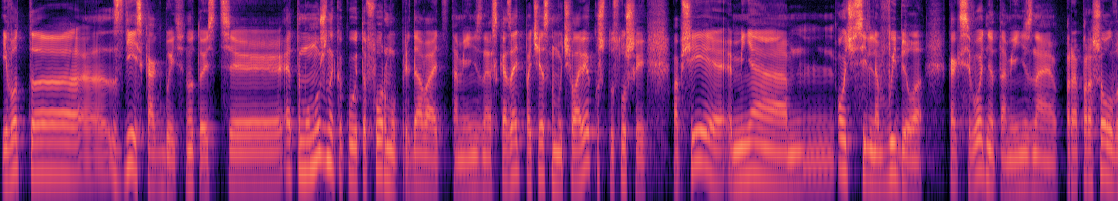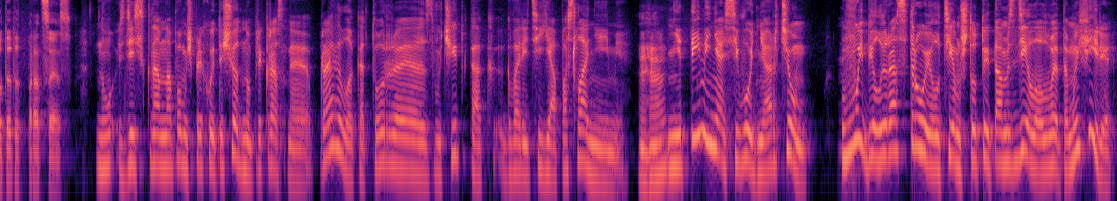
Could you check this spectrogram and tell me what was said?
И вот э, здесь как быть? Ну, то есть э, этому нужно какую-то форму придавать, там, я не знаю, сказать по-честному человеку, что, слушай, вообще меня очень сильно выбило, как сегодня, там, я не знаю, про прошел вот этот процесс. Ну, здесь к нам на помощь приходит еще одно прекрасное правило, которое звучит, как говорите я, посланиями. Угу. Не ты меня сегодня, Артем, выбил и расстроил тем, что ты там сделал в этом эфире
